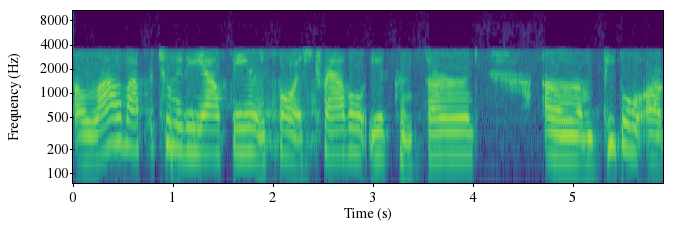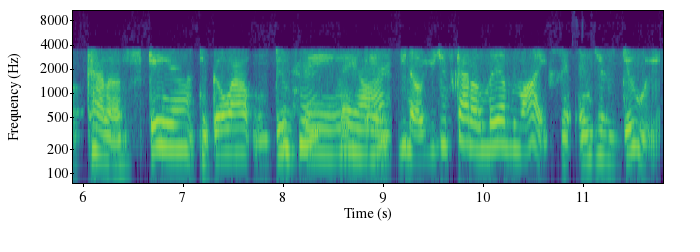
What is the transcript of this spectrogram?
a lot of opportunity out there as far as travel is concerned. Um, people are kind of scared to go out and do mm-hmm, things. They are. And, you know, you just got to live life and, and, just do it.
